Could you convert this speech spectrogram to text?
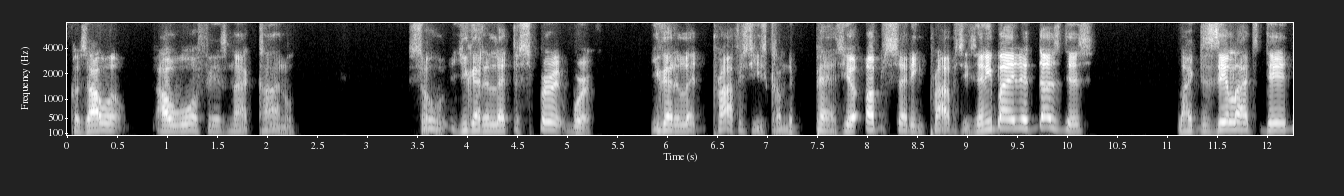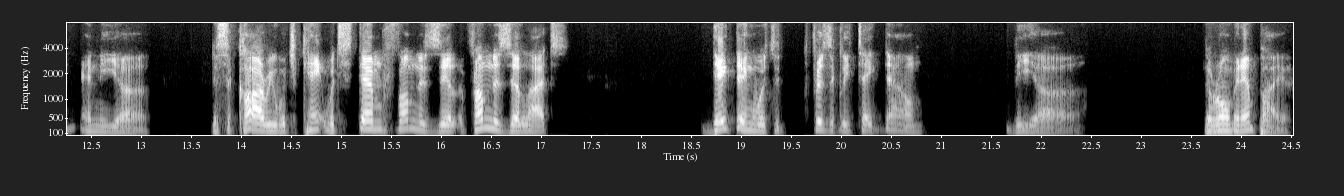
because our our warfare is not carnal. So you got to let the spirit work. You got to let prophecies come to pass. You're upsetting prophecies. Anybody that does this, like the Zealots did, and the uh the Sicarii, which can't which stemmed from the Zil, from the Zealots, their thing was to physically take down the uh the Roman Empire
